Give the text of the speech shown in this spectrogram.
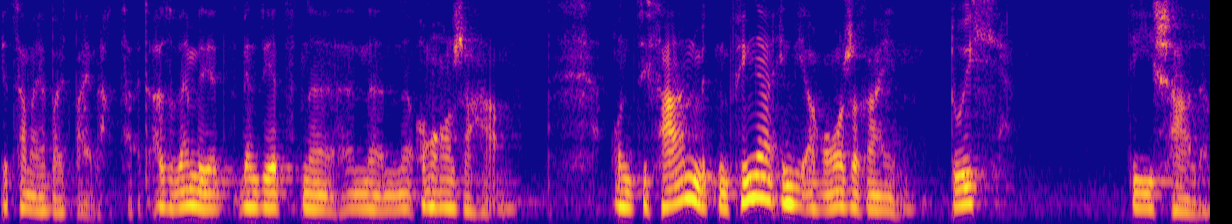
jetzt haben wir ja bald Weihnachtszeit, also wenn, wir jetzt, wenn Sie jetzt eine, eine, eine Orange haben und Sie fahren mit dem Finger in die Orange rein, durch die Schale,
